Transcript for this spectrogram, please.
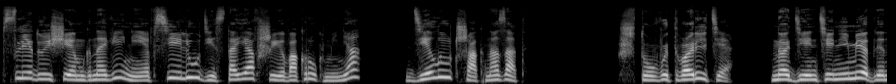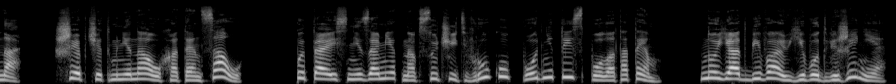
В следующее мгновение все люди, стоявшие вокруг меня, делают шаг назад. «Что вы творите? Наденьте немедленно!» шепчет мне на ухо Тенсау, пытаясь незаметно всучить в руку поднятый с пола тотем. Но я отбиваю его движение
